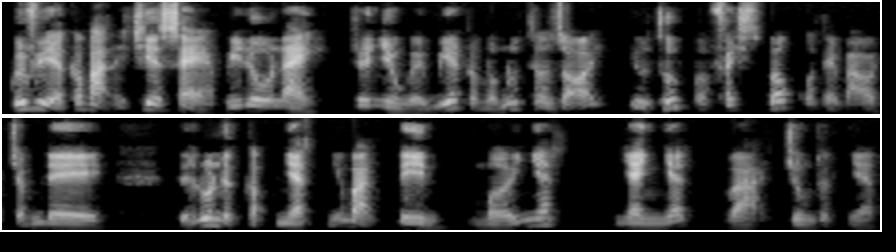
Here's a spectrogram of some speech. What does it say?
Quý vị và các bạn hãy chia sẻ video này cho nhiều người biết và bấm nút theo dõi YouTube và Facebook của Thời báo .d để luôn được cập nhật những bản tin mới nhất, nhanh nhất và trung thực nhất.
